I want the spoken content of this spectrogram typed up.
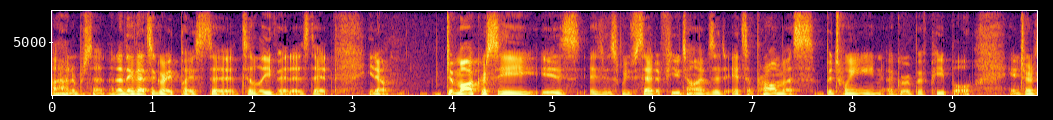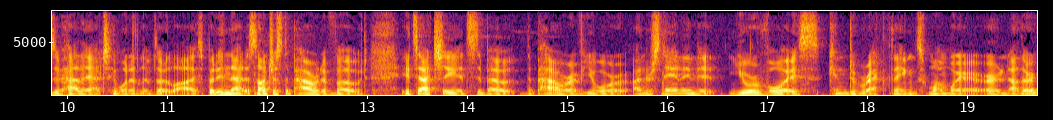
A hundred percent, and I think that's a great place to to leave it. Is that you know, democracy is, is as we've said a few times, it, it's a promise between a group of people in terms of how they actually want to live their lives. But in that, it's not just the power to vote; it's actually it's about the power of your understanding that your voice can direct things one way or another,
